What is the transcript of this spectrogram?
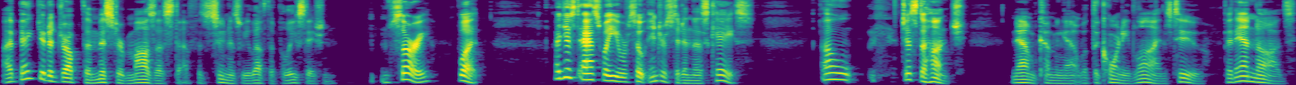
I begged you to drop the Mr. Mazza stuff as soon as we left the police station. Mm, sorry, what? I just asked why you were so interested in this case. Oh, just a hunch. Now I'm coming out with the corny lines, too, but Anne nods.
